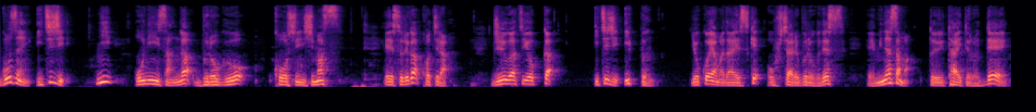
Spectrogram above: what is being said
午前1時にお兄さんがブログを更新します。えーそれがこちら。10月4日1時1分、横山大輔オフィシャルブログです。えー皆様というタイトルで、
